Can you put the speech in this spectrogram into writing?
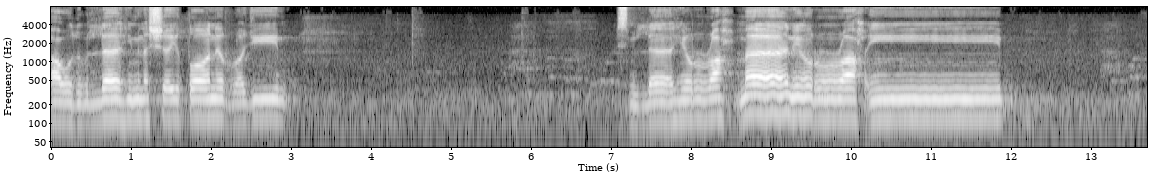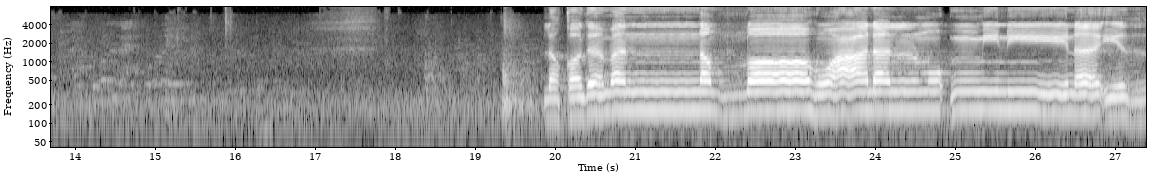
أعوذ بالله من الشيطان الرجيم. بسم الله الرحمن الرحيم. لقد من الله على المؤمنين إذ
